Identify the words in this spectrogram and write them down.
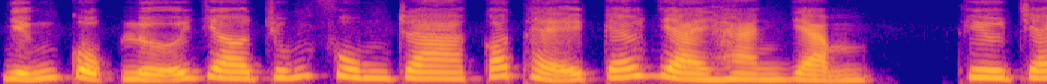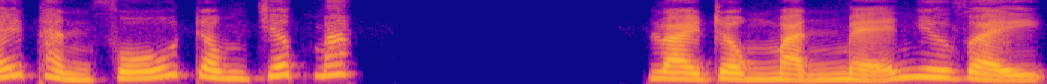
những cột lửa do chúng phun ra có thể kéo dài hàng dặm, thiêu cháy thành phố trong chớp mắt. Loài rồng mạnh mẽ như vậy,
